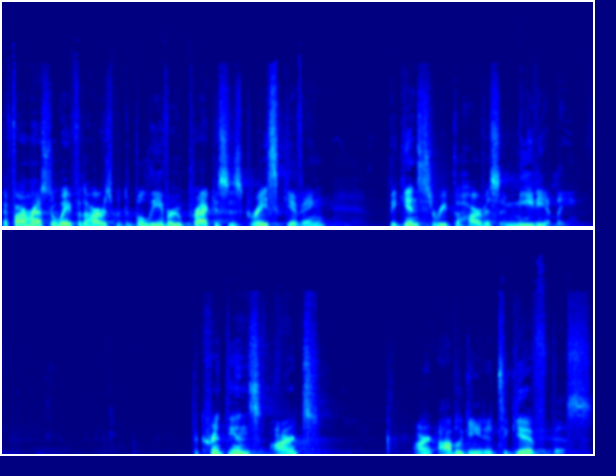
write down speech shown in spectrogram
The farmer has to wait for the harvest, but the believer who practices grace giving begins to reap the harvest immediately. The Corinthians aren't, aren't obligated to give this,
